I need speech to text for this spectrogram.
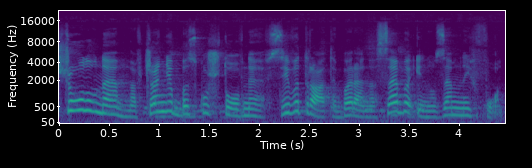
Що головне, навчання безкоштовне. Всі витрати бере на себе іноземний фонд.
